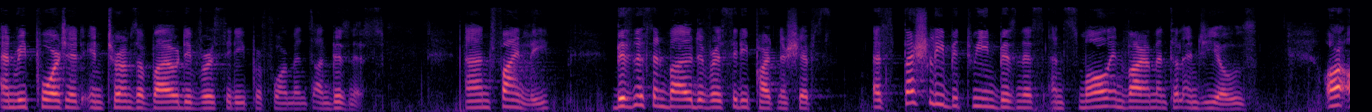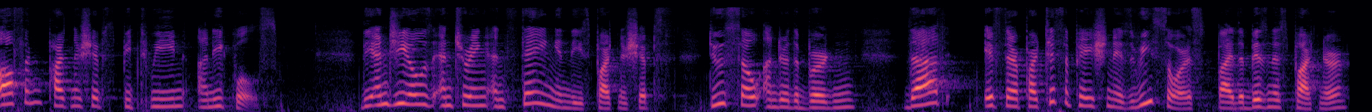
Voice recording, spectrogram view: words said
and reported in terms of biodiversity performance on business. And finally, business and biodiversity partnerships, especially between business and small environmental NGOs, are often partnerships between unequals. The NGOs entering and staying in these partnerships do so under the burden that if their participation is resourced by the business partner,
